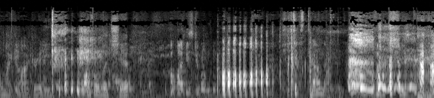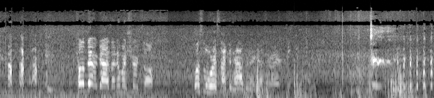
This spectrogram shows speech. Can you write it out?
Oh my god, Grady. Off of a chip? What is going on? He just down there. Calm down, guys. I know my shirt's off. What's the worst that can happen, I guess, right?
